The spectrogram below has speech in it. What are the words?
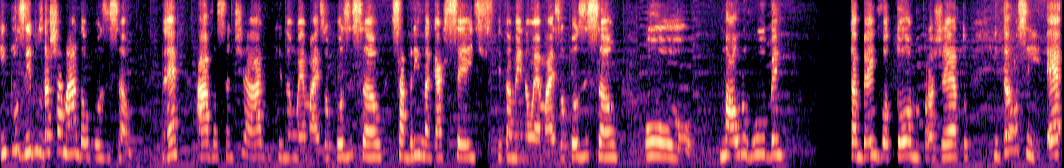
inclusive os da chamada oposição, né? Ava Santiago, que não é mais oposição, Sabrina Garcês, que também não é mais oposição, o Mauro Ruben também votou no projeto. Então, assim, é,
